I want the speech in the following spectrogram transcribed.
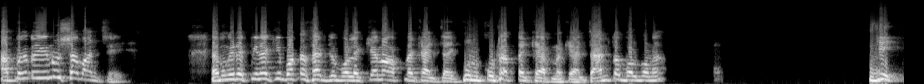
আপনাকে তো ইনুসা আনছে। এবং এটা পিনাকি ভট্টাচার্য বলে, কেন আপনাকে আনছে? কোন কোটার থেকে আপনাকে আনছে? আমি তো বলব না। জি,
